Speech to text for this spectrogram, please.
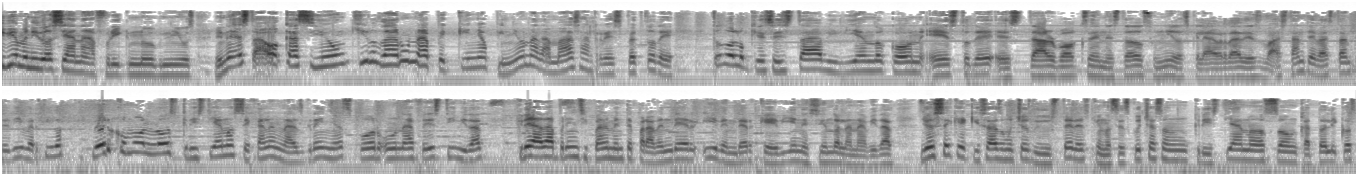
Y bienvenidos sean a Freak Noob News. En esta ocasión quiero dar una pequeña opinión nada más al respecto de todo lo que se está viviendo con esto de Starbucks en Estados Unidos, que la verdad es bastante, bastante divertido ver cómo los cristianos se jalan las greñas por una festividad creada principalmente para vender y vender que viene siendo la Navidad. Yo sé que quizás muchos de ustedes que nos escuchan son cristianos, son católicos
